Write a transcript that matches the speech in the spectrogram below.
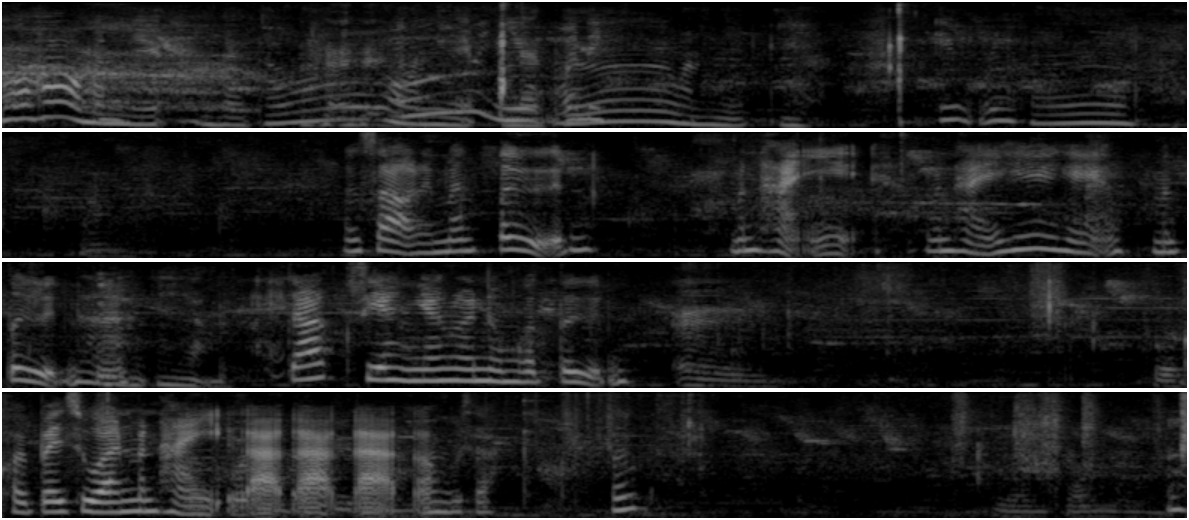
ว้าวมันเหน็บอะไรเท่ามันเหน็บอะไรเท่ามันเหน็บอิ่มเลยเออวันเสาร์นี่มันตื่น มันไหาย มันไหายแห้งๆมันตื่นตื่ฮะนอีหยังจักเสียงยังน้อยหนุ่มก็ตื่นเออคอยไปสวนมันไหายอากอากอากเอาไปซะเรียนซ้ำเลย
